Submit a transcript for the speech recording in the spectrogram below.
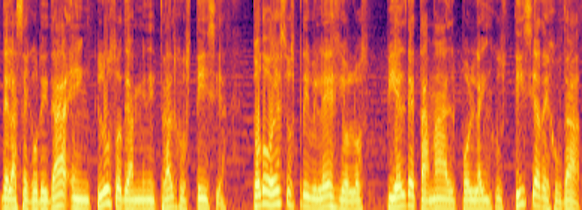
de la seguridad e incluso de administrar justicia. Todos esos privilegios los pierde Tamal por la injusticia de Judá,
